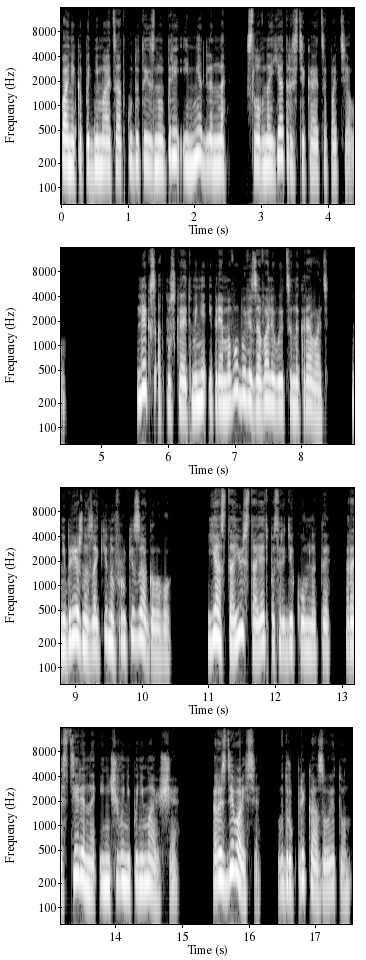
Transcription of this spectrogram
Паника поднимается откуда-то изнутри и медленно, словно яд, растекается по телу. Лекс отпускает меня и прямо в обуви заваливается на кровать, небрежно закинув руки за голову. Я остаюсь стоять посреди комнаты, растерянная и ничего не понимающая. «Раздевайся», — вдруг приказывает он.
